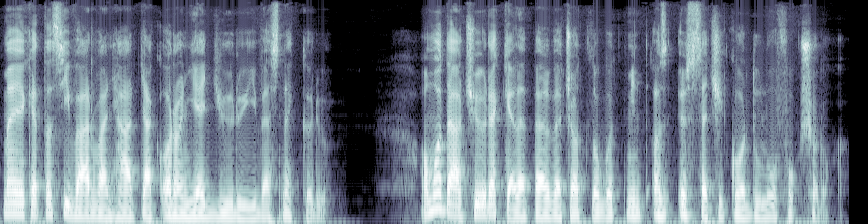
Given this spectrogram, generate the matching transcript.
melyeket a szivárványhártyák aranyjegygyűrűi vesznek körül. A madárcsőre kelepelve csatlogott, mint az összecsikorduló fogsorok.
